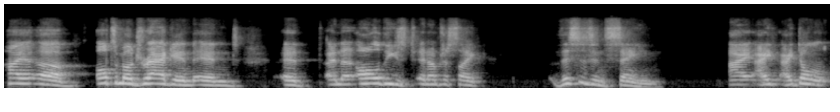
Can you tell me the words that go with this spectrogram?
hi, uh, Ultimo Dragon, and and and all these, and I'm just like, this is insane. I, I I don't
